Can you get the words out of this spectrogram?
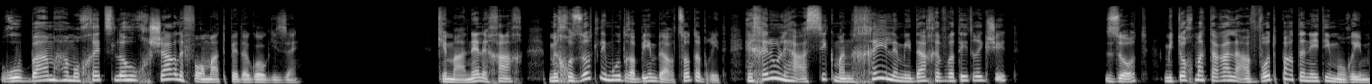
רובם המוחץ לא הוכשר לפורמט פדגוגי זה. כמענה לכך, מחוזות לימוד רבים בארצות הברית החלו להעסיק מנחי למידה חברתית רגשית. זאת, מתוך מטרה לעבוד פרטנית עם מורים,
